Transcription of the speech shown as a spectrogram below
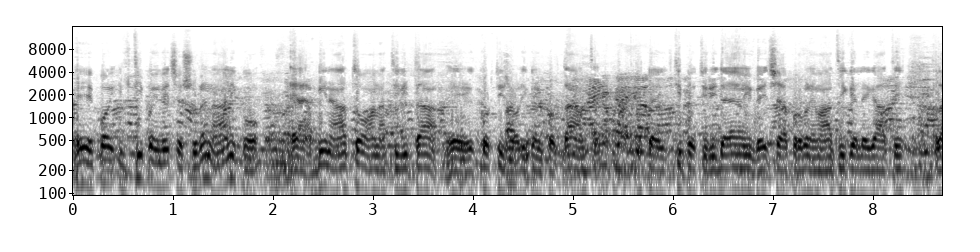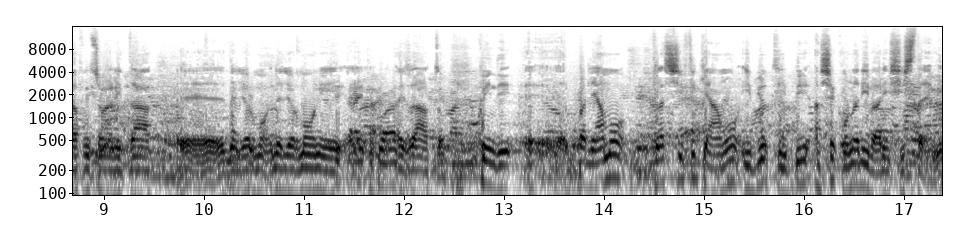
E poi il tipo invece surrenalico è abbinato a un'attività eh, cortisolica importante, okay? il tipo tiroideo invece ha problematiche legate alla funzionalità eh, degli, ormo- degli, ormoni. Eh, esatto. Quindi eh, parliamo, classifichiamo i biotipi a seconda di vari sistemi.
